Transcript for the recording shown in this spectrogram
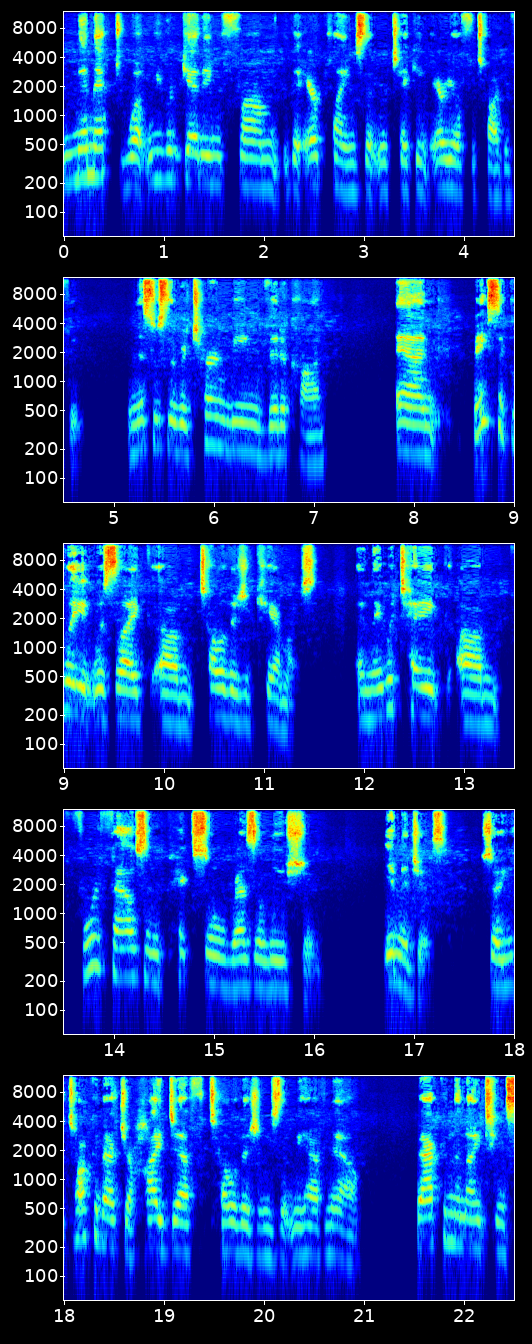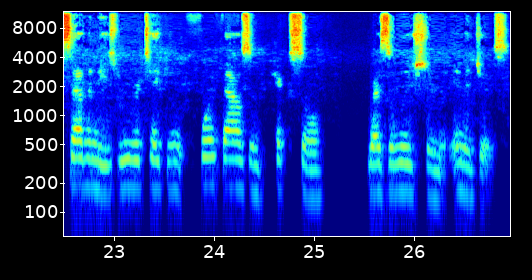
mimicked what we were getting from the airplanes that were taking aerial photography. And this was the return beam Vidicon. And basically it was like um, television cameras. And they would take um, 4,000 pixel resolution images. So you talk about your high def televisions that we have now. Back in the 1970s, we were taking 4,000 pixel resolution images.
